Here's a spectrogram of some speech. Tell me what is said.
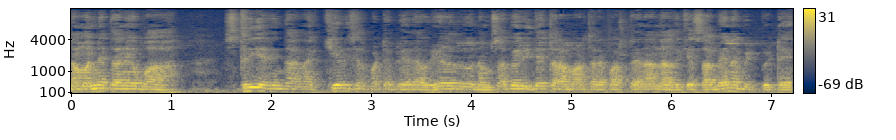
ನಮ್ಮ ಮೊನ್ನೆ ತಾನೇ ಒಬ್ಬ ಸ್ತ್ರೀಯರಿಂದ ನಾನು ಕೇಳಿಸಲ್ಪಟ್ಟೆ ಬೇರೆ ಅವ್ರು ಹೇಳಿದ್ರು, ನಮ್ಮ ಸಭೆಯಲ್ಲಿ ಇದೇ ತರ ಮಾಡ್ತಾರೆ ಫಸ್ಟ್ ನಾನು ಅದಕ್ಕೆ ಸಭೆನ ಬಿಟ್ಬಿಟ್ಟೆ.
